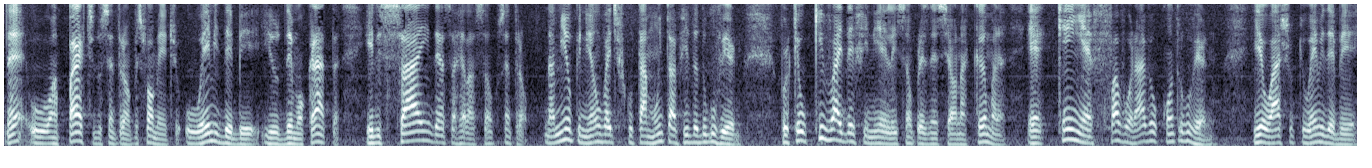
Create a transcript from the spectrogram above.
Né? O, uma parte do Centrão, principalmente o MDB e o Democrata, eles saem dessa relação com o Centrão. Na minha opinião, vai dificultar muito a vida do governo, porque o que vai definir a eleição presidencial na Câmara é quem é favorável contra o governo. E eu acho que o MDB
